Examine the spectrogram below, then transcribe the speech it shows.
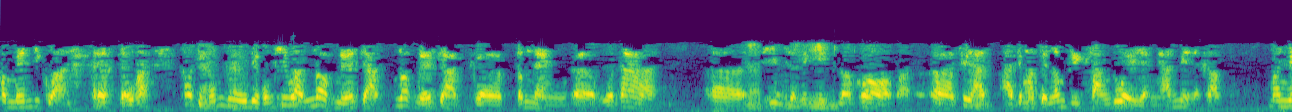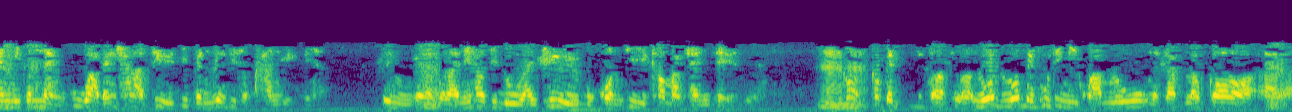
คอมเมนต์ดีกว่า แต่ว่าเท่าที่ผมดูเนี่ยผมคิดว่านอกเหนือจากนอกเหนือจากเอ่อตำแหน่งเอ่อหัวหน้าเอ่อครับ ทีมเศรษฐกิจแล้วก็เอ่อซึ่งอาจอาจจะมาเป็นรัฐมนตรีคลังด้วยอย่างนั้นเนี่ยนะครับ มันยังมีตำแหน่งผู้ว่าแบงค์ชาติที่ที่เป็นเรื่องที่สำคัญอีกเนี่ย ซึ่งเอ่อเวลานี้เท่าที่ดูรายชื่อบุคคลที่เข้ามาแคนดิเดตเนี่ยอ่าก็ก็เป็นเอ่อล้วนล้วนเป็นผู้ที่มีความรู้นะครับ แล้วก็เอ่อ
